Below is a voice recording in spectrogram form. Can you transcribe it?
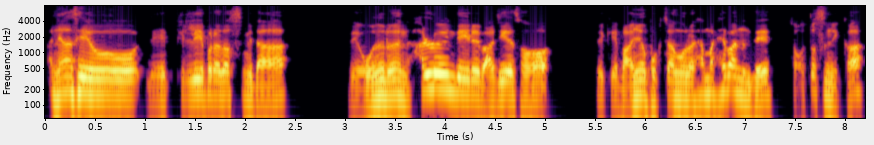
안녕하세요. 네, 빌리 브라더스입니다. 네, 오늘은 할로윈 데이를 맞이해서 이렇게 마녀 복장으로 한번 해봤는데, 저 어떻습니까?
